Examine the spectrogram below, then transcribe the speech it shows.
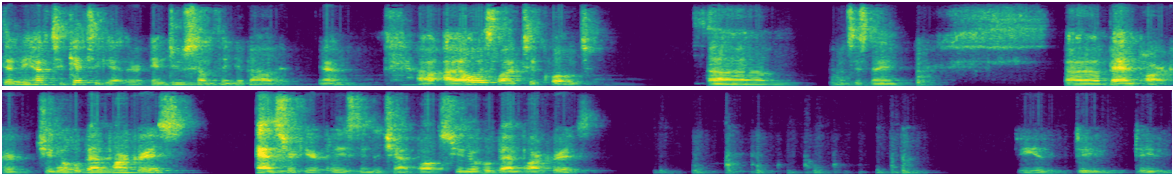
then we have to get together and do something about it. Yeah, I, I always like to quote, um, what's his name? uh, Ben Parker. Do you know who Ben Parker is? Answer here, please, in the chat box. Do you know who Ben Parker is? Do you? Do you? Do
